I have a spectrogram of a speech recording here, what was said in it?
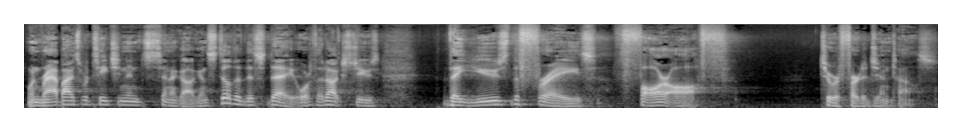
when rabbis were teaching in synagogue, and still to this day, Orthodox Jews, they use the phrase far off to refer to Gentiles.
